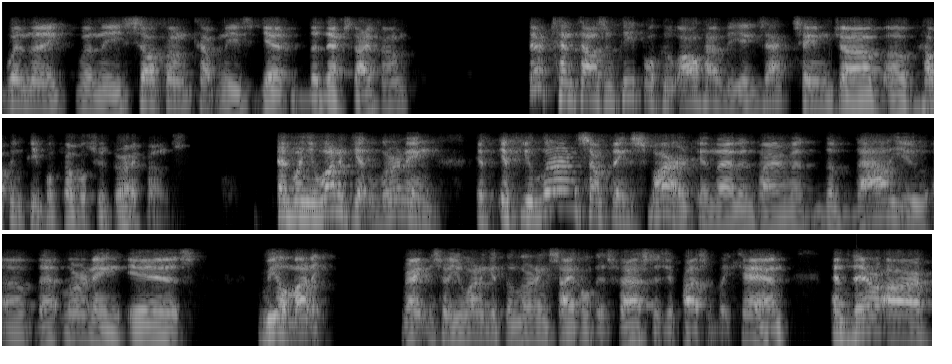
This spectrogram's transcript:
when the when the cell phone companies get the next iPhone, there are 10,000 people who all have the exact same job of helping people troubleshoot their iPhones. And when you want to get learning, if, if you learn something smart in that environment, the value of that learning is real money, right? And so you want to get the learning cycled as fast as you possibly can. And there are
